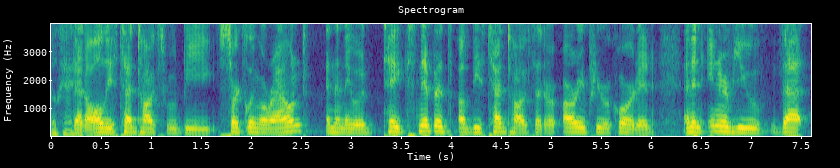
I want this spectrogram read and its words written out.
Okay. that all these TED Talks would be circling around, and then they would take snippets of these TED Talks that are already pre-recorded, and then interview that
